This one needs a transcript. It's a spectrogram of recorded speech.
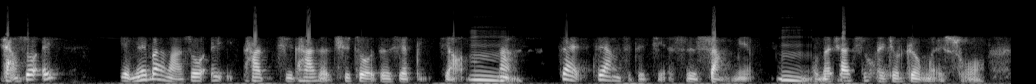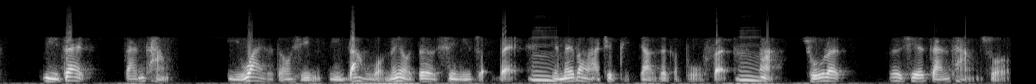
想说哎，也没办法说哎，他其他的去做这些比较。嗯。那在这样子的解释上面，嗯。我们下次会就认为说，你在展场以外的东西，你让我没有这个心理准备，嗯。也没办法去比较这个部分。嗯。那除了这些展场所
